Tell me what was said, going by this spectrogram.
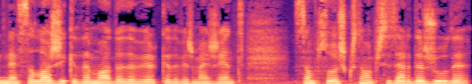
nessa lógica da moda de haver cada vez mais gente, são pessoas que estão a precisar de ajuda?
